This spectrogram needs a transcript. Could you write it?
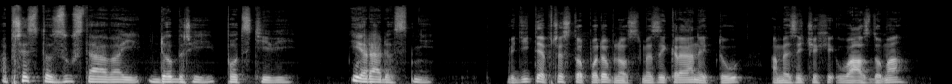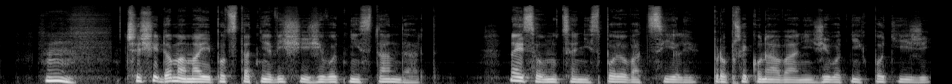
a přesto zůstávají dobří, poctiví i radostní. Vidíte přesto podobnost mezi krajany tu a mezi Čechy u vás doma? Hmm, Češi doma mají podstatně vyšší životní standard. Nejsou nuceni spojovat síly pro překonávání životních potíží.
